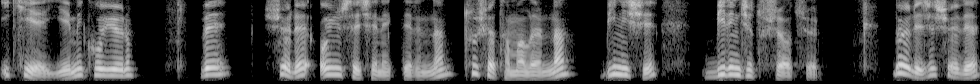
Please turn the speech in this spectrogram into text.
İkiye yemi koyuyorum. Ve şöyle oyun seçeneklerinden tuş atamalarından binişi birinci tuşa atıyorum. Böylece şöyle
